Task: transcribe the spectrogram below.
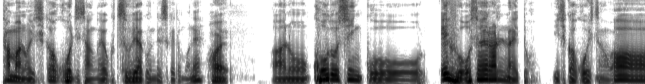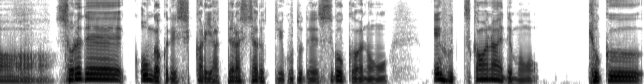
多摩の石川浩二さんがよくつぶやくんですけどもね。はい。あのコード進行 F 抑えられないと石川浩二さんは。それで音楽でしっかりやってらっしゃるっていうことですごくあの F 使わないでも曲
